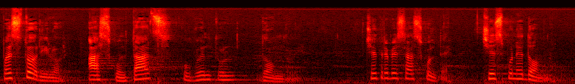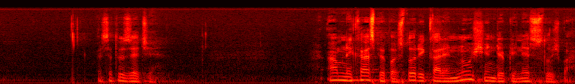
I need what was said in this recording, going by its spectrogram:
păstorilor, ascultați cuvântul Domnului. Ce trebuie să asculte? Ce spune Domnul? Versetul 10. Am necas pe păstorii care nu își îndeplinesc slujba.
